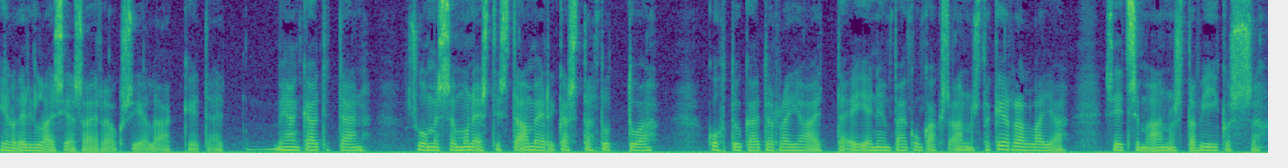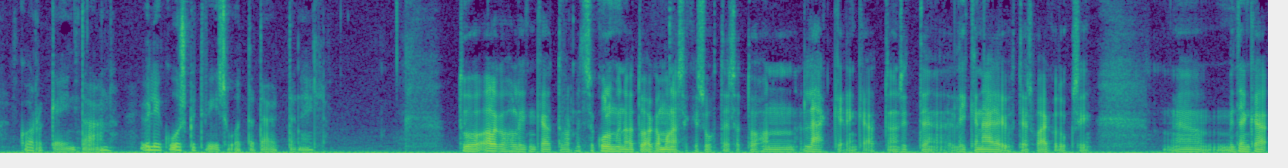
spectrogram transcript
heillä on erilaisia sairauksia ja lääkkeitä. Et mehän käytetään Suomessa monesti sitä Amerikasta tuttua kohtuukäytön rajaa, että ei enempää kuin kaksi annosta kerralla ja seitsemän annosta viikossa korkeintaan yli 65 vuotta täyttäneillä. Tuo alkoholin käyttö varmasti se kulminoituu aika monessakin suhteessa tuohon lääkkeiden käyttöön sitten, eli näiden yhteisvaikutuksiin. Mitenkä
